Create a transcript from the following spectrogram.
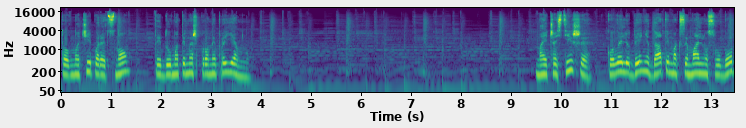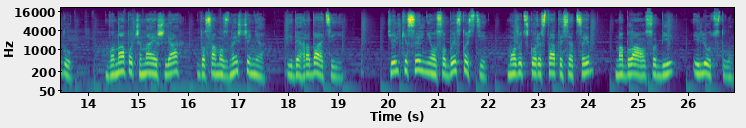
то вночі перед сном ти думатимеш про неприємну. Найчастіше, коли людині дати максимальну свободу, вона починає шлях до самознищення і деградації. Тільки сильні особистості можуть скористатися цим на благо собі і людству.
